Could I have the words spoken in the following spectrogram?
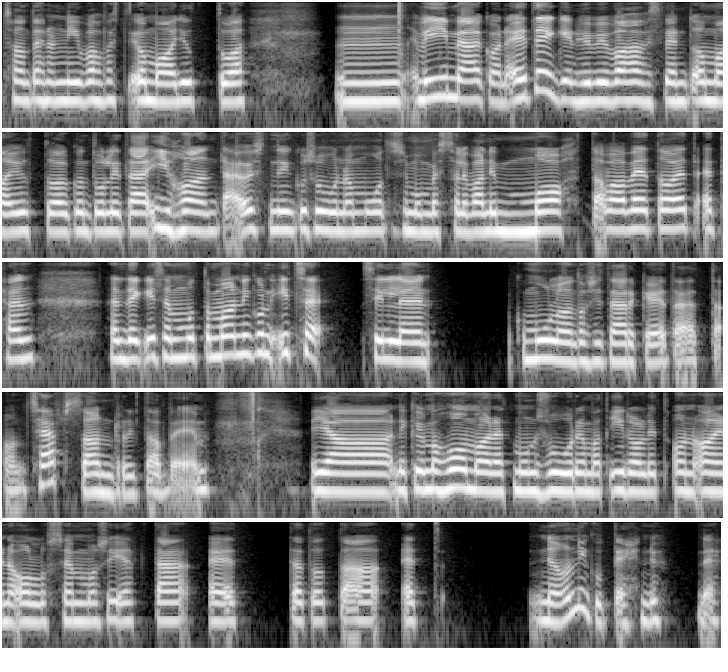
se on tehnyt niin vahvasti omaa juttua. Mm, viime aikoina etenkin hyvin vahvasti tehnyt omaa juttua, kun tuli tämä ihan täys niin kuin suunnanmuutos. Mun mielestä se oli vaan niin mahtava veto, että, että hän, hän teki sen. Mutta mä oon niin itse silleen, kun mulla on tosi tärkeää, että on Jeff Sandri Tabeem. Ja niin kyllä mä huomaan, että mun suurimmat idolit on aina ollut semmoisia, että, että, tota, että ne on niinku tehnyt ne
